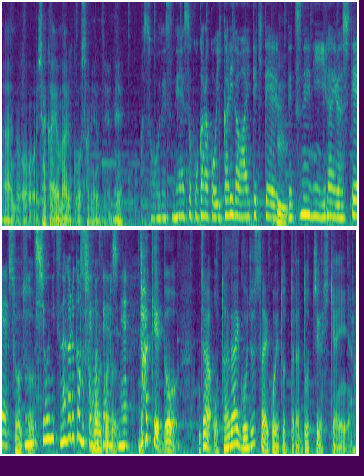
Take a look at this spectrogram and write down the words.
あの社会を丸く収めるんだよね。そうですね。そこからこう怒りが湧いてきて、うん。で常にイライラして認知症につながるかもしれませんしね。だけどじゃあお互い50歳超えとったらどっちが引きゃええんやろ？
